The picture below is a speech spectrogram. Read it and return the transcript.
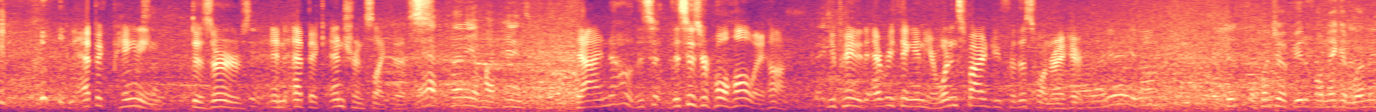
An epic painting deserves an epic entrance like this. I have plenty of my paintings. Yeah, I know. This is this is your whole hallway, huh? You painted everything in here. What inspired you for this one right here? Right here, you know, just a bunch of beautiful naked women.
